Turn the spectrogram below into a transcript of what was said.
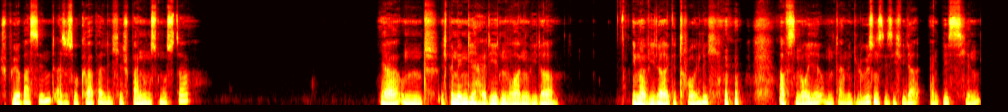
spürbar sind, also so körperliche Spannungsmuster. Ja, und ich benenne die halt jeden Morgen wieder, immer wieder getreulich aufs Neue und damit lösen sie sich wieder ein bisschen.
